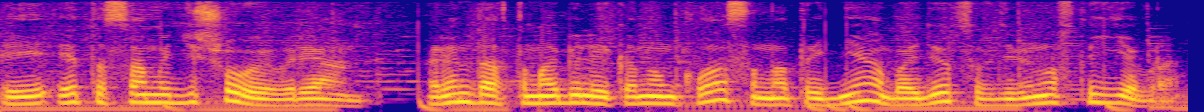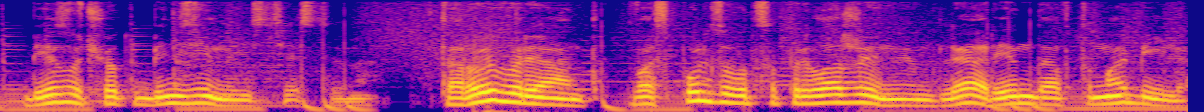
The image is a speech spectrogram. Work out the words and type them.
И это самый дешевый вариант. Аренда автомобиля эконом-класса на 3 дня обойдется в 90 евро, без учета бензина, естественно. Второй вариант – воспользоваться приложением для аренды автомобиля.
